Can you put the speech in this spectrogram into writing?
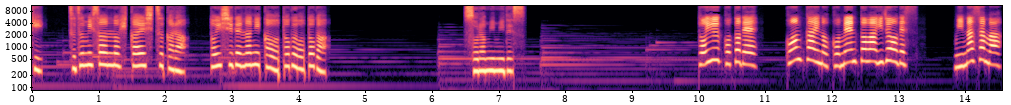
き、つづみさんの控え室から、砥石で何かを研ぐ音が。空耳です。ということで、今回のコメントは以上です。皆様、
